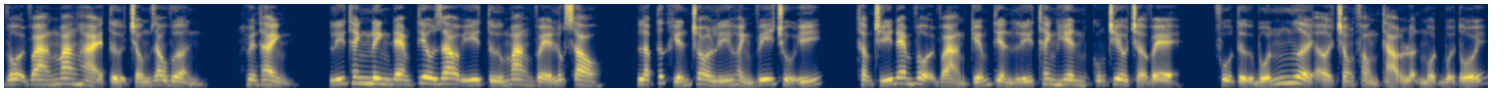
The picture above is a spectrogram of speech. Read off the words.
vội vàng mang hải tử trồng rau vườn, huyền thành, Lý Thanh Ninh đem tiêu giao ý tứ mang về lúc sau, lập tức khiến cho Lý Hoành Vĩ chủ ý, thậm chí đem vội vàng kiếm tiền Lý Thanh Hiên cũng chiêu trở về, phụ tử bốn người ở trong phòng thảo luận một buổi tối.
